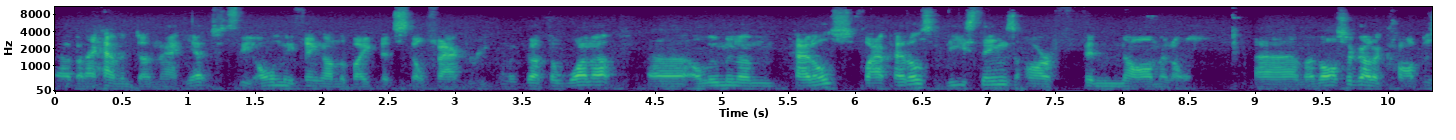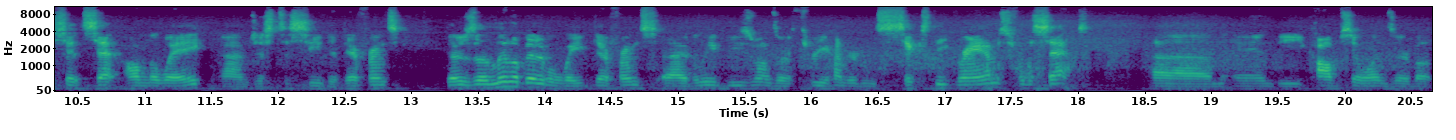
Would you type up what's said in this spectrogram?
Uh, but I haven't done that yet. It's the only thing on the bike that's still factory. And we've got the OneUp uh, aluminum pedals, flat pedals. These things are phenomenal. Um, I've also got a composite set on the way um, just to see the difference. There's a little bit of a weight difference. I believe these ones are 360 grams for the set um, and the composite ones are about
